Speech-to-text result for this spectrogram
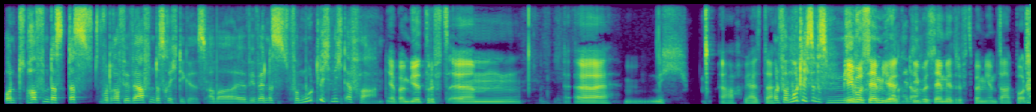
und hoffen, dass das, worauf wir werfen, das Richtige ist. Aber äh, wir werden es vermutlich nicht erfahren. Ja, bei mir trifft es ähm, äh, nicht. Ach, wie heißt der? Und vermutlich sind es mehr. Divo Samuel. Divo Samuel trifft es bei mir im Dartboard.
